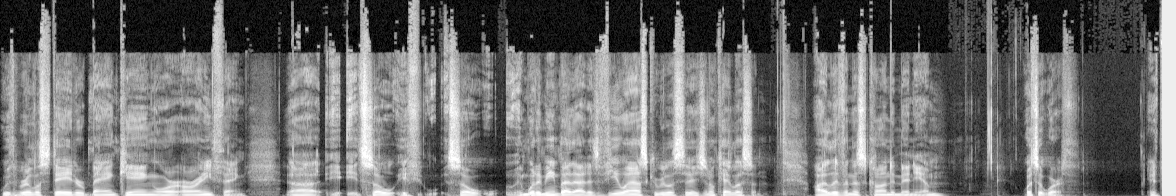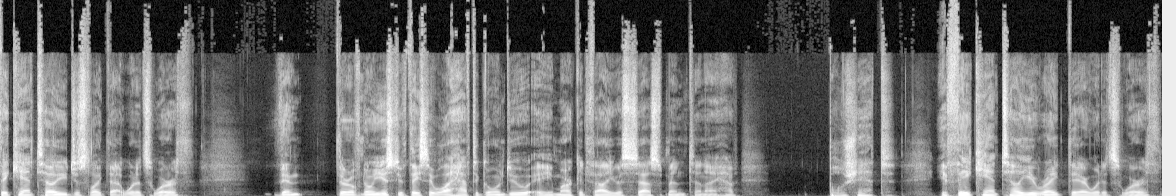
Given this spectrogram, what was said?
with real estate or banking or or anything. Uh, it, so if so, and what I mean by that is, if you ask a real estate agent, okay, listen, I live in this condominium. What's it worth? If they can't tell you just like that what it's worth, then they're of no use to. You. If they say, well, I have to go and do a market value assessment, and I have bullshit if they can't tell you right there what it's worth,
